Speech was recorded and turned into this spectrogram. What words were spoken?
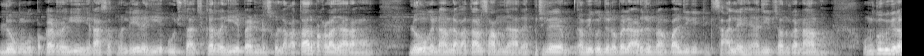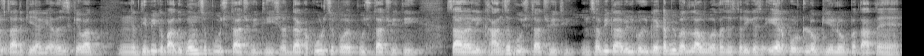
लोगों को पकड़ रही है, हिरासत में ले रही है, पूछताछ कर रही है। पैडलर्स को लगातार पकड़ा जा रहा है। लोगों के नाम लगातार सामने आ रहे हैं। पिछले, अभी कुछ दिनों पहले अर्जुन रामपाल जी के साले हैं, अजीब सा उनका नाम है। उनको भी गिरफ़्तार किया गया था, जिसके बाद दीपिका पादुकोण से पूछताछ हुई थी, श्रद्धा कपूर से पूछताछ हुई थी, सारा अली खान से पूछताछ हुई थी। इन सभी का बिल्कुल गेटअप भी बदला हुआ था, जिस तरीके से एयरपोर्ट लोग ये लोग बताते हैं।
